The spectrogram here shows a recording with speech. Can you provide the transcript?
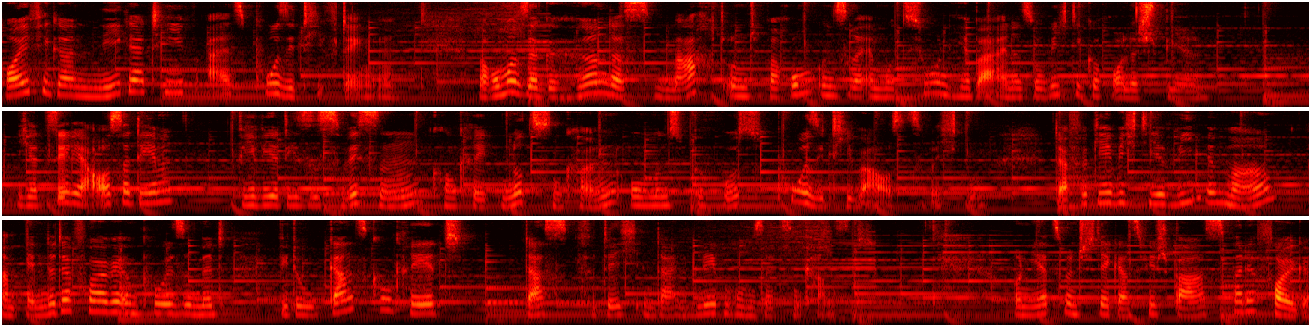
häufiger negativ als positiv denken, warum unser Gehirn das macht und warum unsere Emotionen hierbei eine so wichtige Rolle spielen. Ich erzähle dir außerdem, wie wir dieses Wissen konkret nutzen können, um uns bewusst positiver auszurichten. Dafür gebe ich dir wie immer am Ende der Folge Impulse mit, wie du ganz konkret das für dich in deinem Leben umsetzen kannst. Und jetzt wünsche ich dir ganz viel Spaß bei der Folge.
